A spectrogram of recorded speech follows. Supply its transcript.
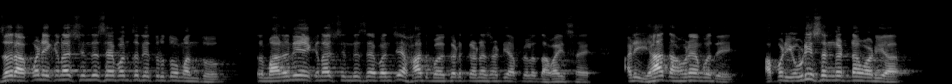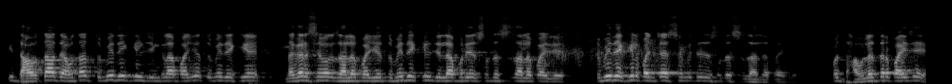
जर आपण एकनाथ शिंदे साहेबांचं नेतृत्व मानतो तर माननीय एकनाथ शिंदे साहेबांचे हात बळकट करण्यासाठी आपल्याला धावायचं आहे आणि ह्या धावण्यामध्ये आपण एवढी संघटना वाढूया की धावता धावता तुम्ही देखील जिंकला पाहिजे तुम्ही देखील नगरसेवक झालं पाहिजे तुम्ही देखील जिल्हा परिषद सदस्य झालं पाहिजे तुम्ही देखील पंचायत समितीचे सदस्य झालं पाहिजे. पण धावलं तर पाहिजे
